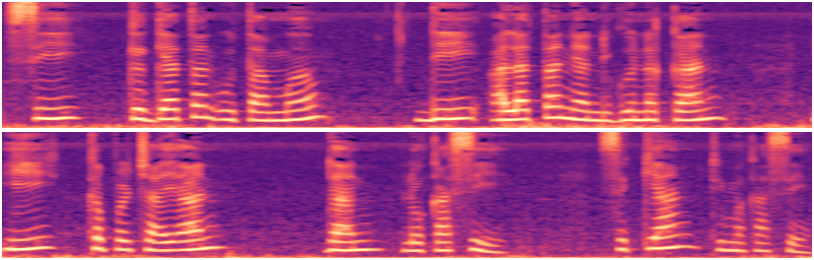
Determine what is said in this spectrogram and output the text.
C. Kegiatan utama D. Alatan yang digunakan E. Kepercayaan dan lokasi. Sekian, terima kasih.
